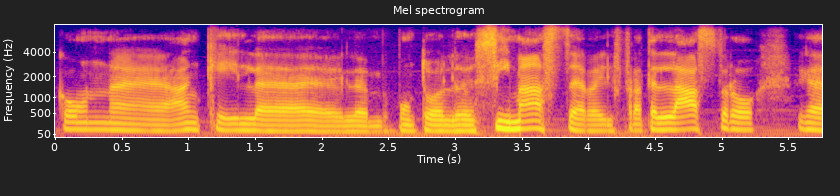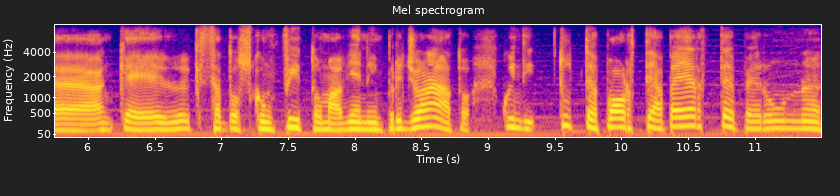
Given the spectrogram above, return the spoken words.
con eh, anche il, il, appunto il Sea Master, il fratellastro eh, anche che è stato sconfitto ma viene imprigionato, quindi tutte porte aperte per un,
